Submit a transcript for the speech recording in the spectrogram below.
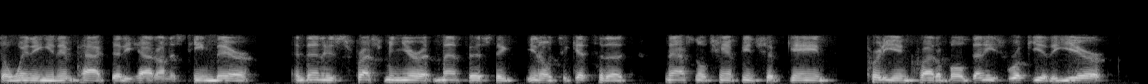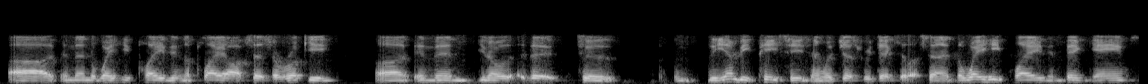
the winning and impact that he had on his team there. And then his freshman year at Memphis, to you know to get to the national championship game, pretty incredible. Then he's rookie of the year, uh, and then the way he played in the playoffs as a rookie uh, and then you know the to the MVP season was just ridiculous. Uh, the way he played in big games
